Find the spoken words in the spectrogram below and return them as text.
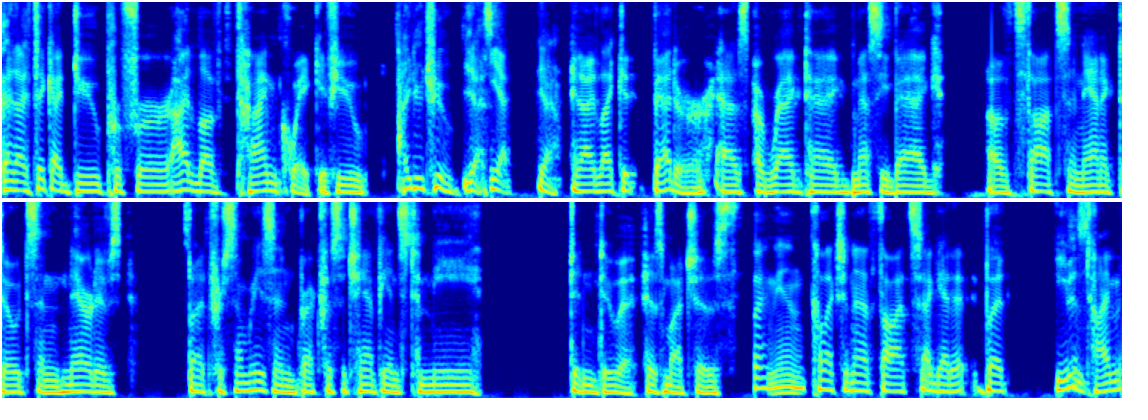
and I think I do prefer. I loved Timequake. If you, I do too. Yes. Yeah. Yeah. And I liked it better as a ragtag, messy bag of thoughts and anecdotes and narratives. But for some reason, Breakfast of Champions to me didn't do it as much as a mean, collection of thoughts. I get it, but even this, time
